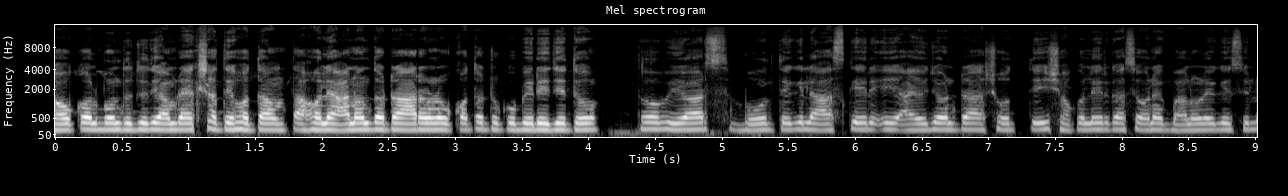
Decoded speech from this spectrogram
সকল বন্ধু যদি আমরা একসাথে হতাম, তাহলে আনন্দটা আরও কতটুকু বেড়ে যেত? তো ভিউয়ার্স বলতে গেলে আজকের এই আয়োজনটা সত্যিই সকলের কাছে অনেক ভালো লেগেছিল।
